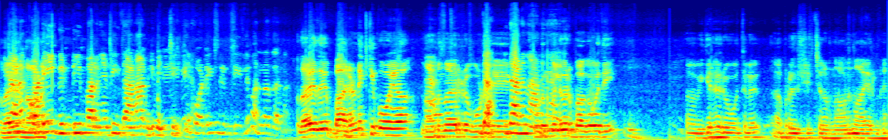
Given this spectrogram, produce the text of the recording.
അതായത് ഇതാണ് നാണ- കൊടയും കിണ്ടിയും പറഞ്ഞിട്ട് ഇതാണ് അവര് വെച്ചിരിക്കുന്നത് കൊടയും കിട്ടിയിൽ വന്നതാണ് അതായത് ഭരണിക്ക് പോയ നാണനായരുടെ കൂടെ ഇതാ- ഇതാണ് നാണനായർ. കൊടുങ്ങല്ലൂർ ഭഗവതി ആ, വിഗ്രഹ രൂപത്തില് ആ, പ്രതിഷ്ഠിച്ചതാണ് നാണനായറിനെ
